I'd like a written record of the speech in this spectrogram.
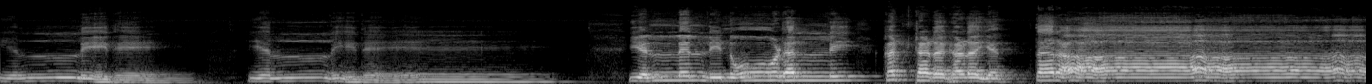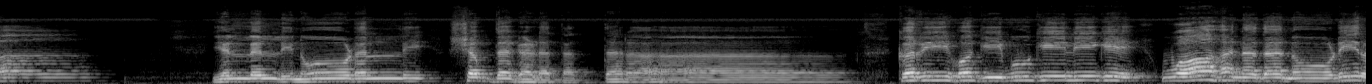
ಎಲ್ಲಿದೆ? ಎಲ್ಲಿದೆ? ಎಲ್ಲೆಲ್ಲಿ ನೋಡಲ್ಲಿ ಕಟ್ಟಡಗಳ ಎತ್ತರ? ಎಲ್ಲೆಲ್ಲಿ ನೋಡಲ್ಲಿ ಶಬ್ದಗಳ ತತ್ತರ? ಕರಿ ಹೊಗಿ ಮುಗಿಲಿಗೆ ವಾಹನದ ನೋಡಿರ?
